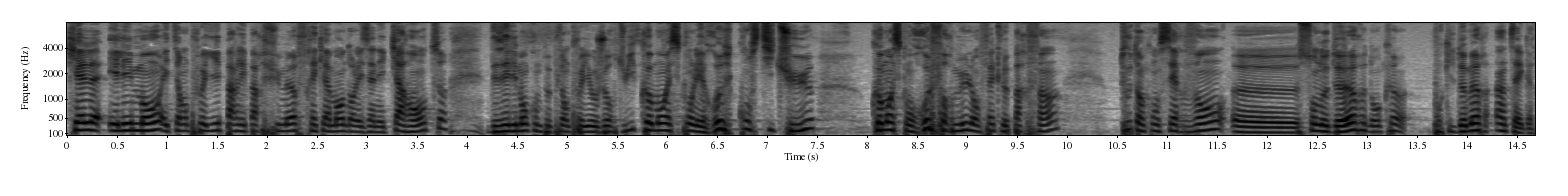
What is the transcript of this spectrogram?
quels éléments étaient employés par les parfumeurs fréquemment dans les années 40, des éléments qu'on ne peut plus employer aujourd'hui, comment est-ce qu'on les reconstitue, comment est-ce qu'on reformule en fait le parfum, tout en conservant euh, son odeur, donc pour qu'il demeure intègre.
